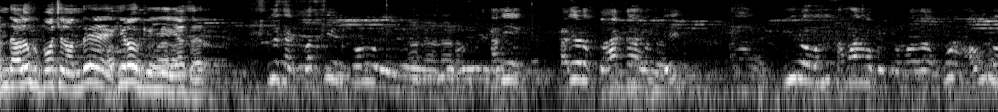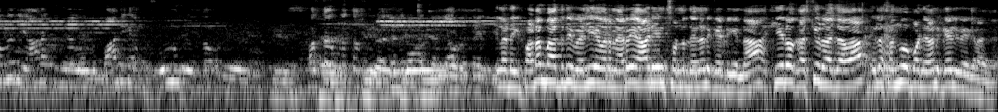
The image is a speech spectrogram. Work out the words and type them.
அந்த அளவுக்கு போச்சன் வந்து ஹீரோவுக்கு இல்லையா சார்? இல்லை சார் ஃபஸ்ட்டு எடுத்தோன்னு ஒரு கதையை கதையோட பிளாட்டாக வந்து ஹீரோ வந்து சமாதானப்படுத்துகிற மாதிரி தான் இருக்கும். அவர் வந்து இந்த யானைக்கு மேலே உள்ள பாண்டிகை நம்ம சொல்லணுங்கிறது தான் ஒரு ஃபஸ்ட்டாக இல்லை இன்னைக்கு படம் பார்த்துட்டு வெளியே வர நிறைய ஆடியன்ஸ் சொன்னது என்னன்னு கேட்டிங்கன்னா ஹீரோ கஸ்தூராஜாவா இல்லை சண்முக பாண்டியான்னு கேள்வி கேட்குறாங்க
